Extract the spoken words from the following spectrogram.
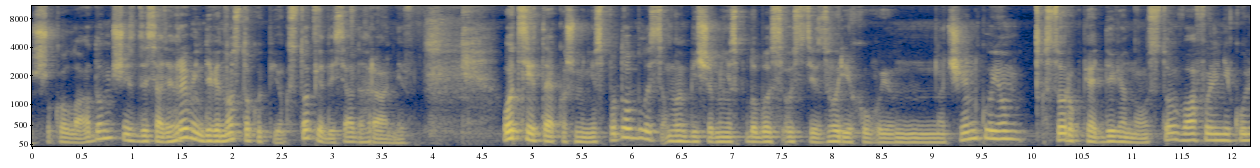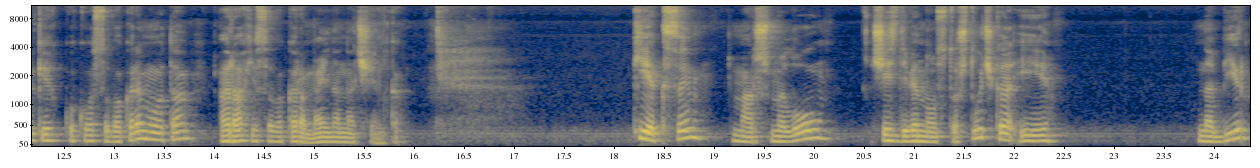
шоколадом 60 гривень 90 копійок, 150 грамів. Оці також мені сподобались. Більше мені сподобались ось ці з горіховою начинкою. 45,90 вафельні кульки кокосова кремова та арахісова карамельна начинка. Кекси маршмеллоу 6,90 штучка і набір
